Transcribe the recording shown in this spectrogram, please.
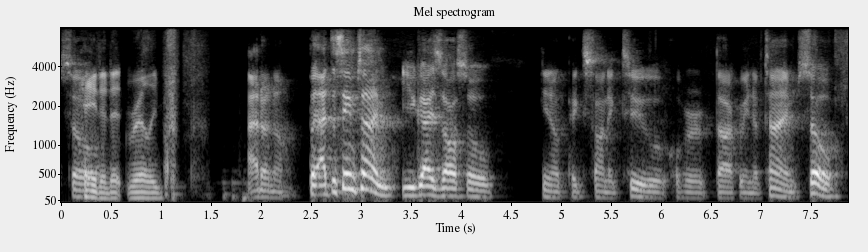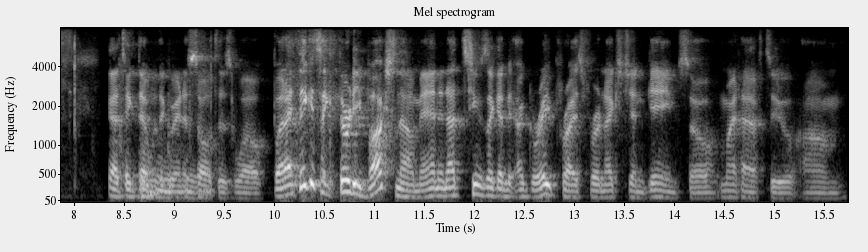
So hated it really. I don't know, but at the same time, you guys also you know picked Sonic Two over the Ocarina of Time, so gotta take that with a grain of salt as well. But I think it's like thirty bucks now, man, and that seems like a, a great price for a next gen game. So I might have to um,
